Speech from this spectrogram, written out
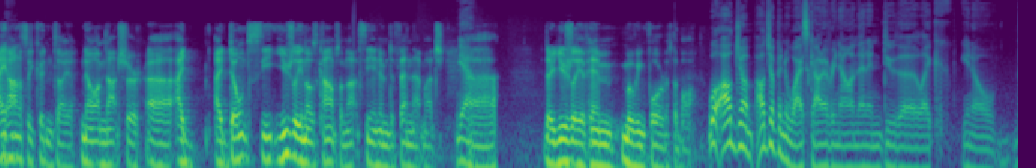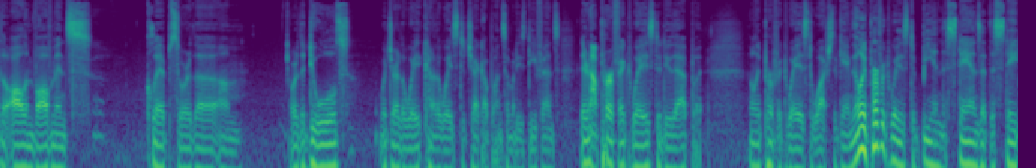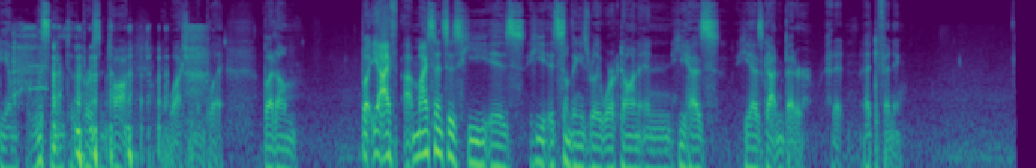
I honestly couldn't tell you. No, I'm not sure. Uh, I I don't see usually in those comps. I'm not seeing him defend that much. Yeah. Uh, they're usually of him moving forward with the ball. Well, I'll jump. I'll jump into Wyscout every now and then and do the like you know the all involvements clips or the um or the duels, which are the way kind of the ways to check up on somebody's defense. They're not perfect ways to do that, but the only perfect way is to watch the game. The only perfect way is to be in the stands at the stadium, listening to the person talk and watching them play. But um, but yeah, uh, my sense is he is he it's something he's really worked on, and he has he has gotten better at it at defending.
